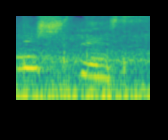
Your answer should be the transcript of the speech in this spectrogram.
Finish this.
